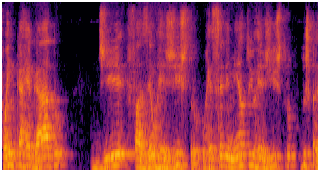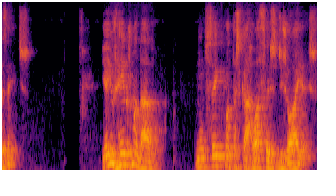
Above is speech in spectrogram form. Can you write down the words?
foi encarregado de fazer o registro, o recebimento e o registro dos presentes. E aí os reinos mandavam. não sei quantas carroças de joias.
